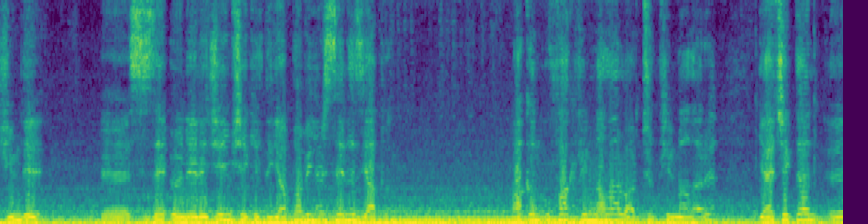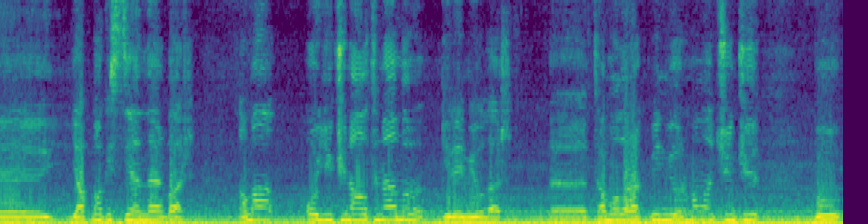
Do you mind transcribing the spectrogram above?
Şimdi e, size önereceğim şekilde yapabilirseniz yapın. Bakın ufak firmalar var, Türk firmaları. Gerçekten e, yapmak isteyenler var. Ama o yükün altına mı giremiyorlar? E, tam olarak bilmiyorum ama çünkü bu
